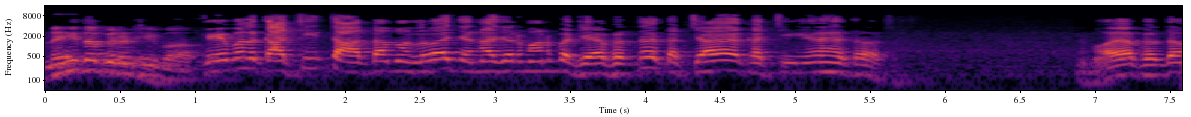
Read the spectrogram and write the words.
ਨਹੀਂ ਤਾਂ ਬਿਰਠੀ ਬਾਤ। ਕੇਵਲ ਕਾਚੀ ਧਾਤ ਦਾ ਮਤਲਬ ਹੈ, ਜਿੰਨਾ ਚਿਰ ਮਨ ਭੱਜਿਆ ਫਿਰਦਾ, ਕੱਚਾ ਹੈ, ਕੱਚੀ ਹੈ ਧਾਤ ਮਾਇਆ ਫਿਰਦਾ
